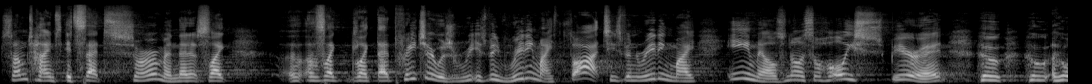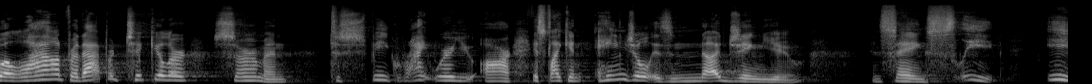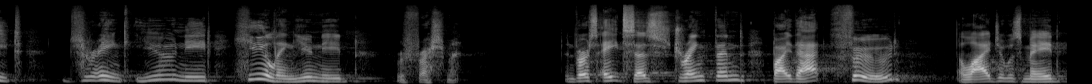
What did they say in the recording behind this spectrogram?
Sometimes it's that sermon that it's like, uh, it's like, like that preacher was re- he's been reading my thoughts. He's been reading my emails. No it's the holy spirit who, who, who allowed for that particular sermon to speak right where you are. It's like an angel is nudging you and saying sleep eat drink you need healing you need refreshment. And verse 8 says, strengthened by that food, Elijah was made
